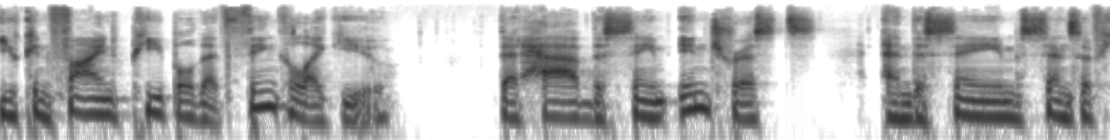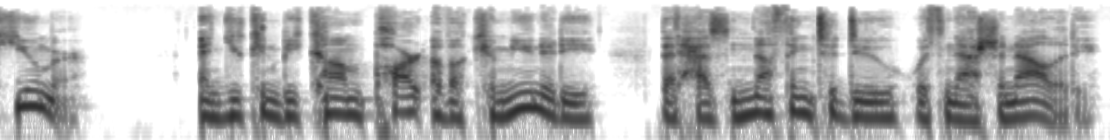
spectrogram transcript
You can find people that think like you, that have the same interests and the same sense of humor, and you can become part of a community that has nothing to do with nationality.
